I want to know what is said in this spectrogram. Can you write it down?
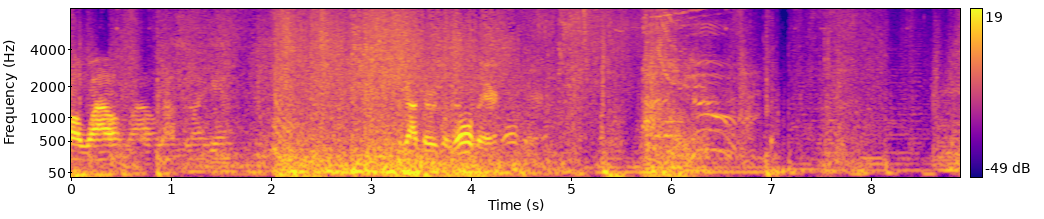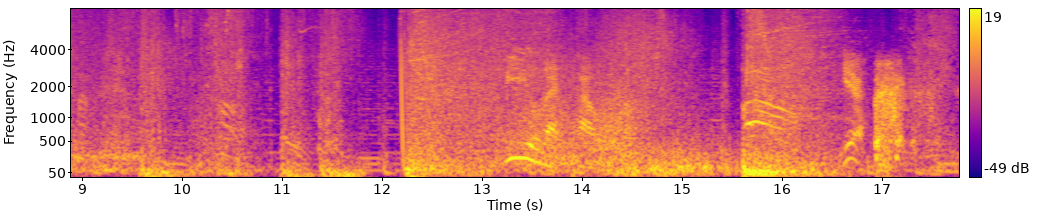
Oh, wow. Wow. That's my game. Forgot there was a wall there. Feel that power. Ah, yeah.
